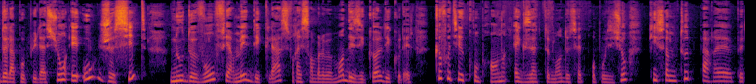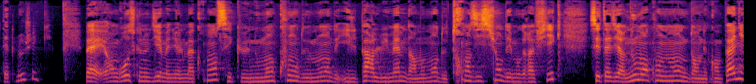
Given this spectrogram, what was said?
de la population et où, je cite, nous devons fermer des classes, vraisemblablement des écoles, des collèges. Que faut-il comprendre exactement de cette proposition qui, somme toute, paraît peut-être logique ben, en gros, ce que nous dit Emmanuel Macron, c'est que nous manquons de monde. Il parle lui-même d'un moment de transition démographique, c'est-à-dire nous manquons de monde dans nos campagnes.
